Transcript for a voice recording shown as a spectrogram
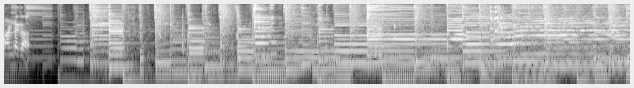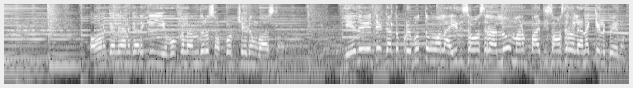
పండగ. పవన్ కళ్యాణ్ గారికి యువకులందరూ సపోర్ట్ చేయడం వాస్తవం. ఏదైతే గత ప్రభుత్వం వల్ల ఐదు సంవత్సరాల్లో మనం పాతి సంవత్సరాలు వెనక్కి వెళ్ళిపోయినాం.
